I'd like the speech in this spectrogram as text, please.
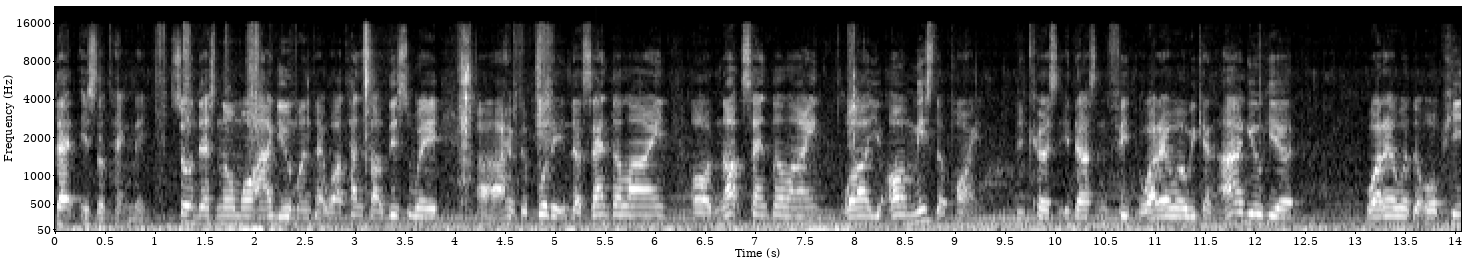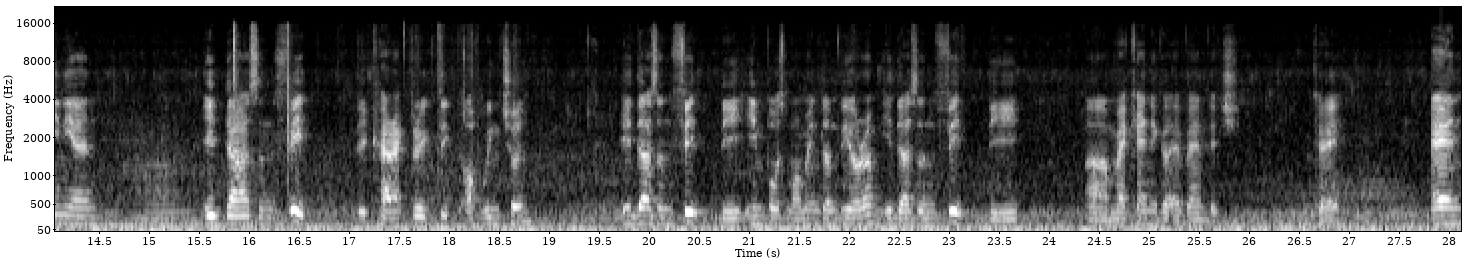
That is the technique. So there's no more argument that well Tan Sao this way, uh, I have to put it in the center line or not center line. Well, you all miss the point because it doesn't fit whatever we can argue here, whatever the opinion, it doesn't fit the characteristic of Wing Chun. It doesn't fit the impulse momentum theorem. It doesn't fit the uh, mechanical advantage. Okay, and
